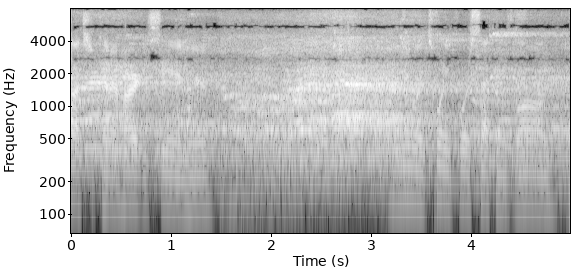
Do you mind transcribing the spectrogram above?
Clocks are kind of hard to see in here. They're only 24 seconds long.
